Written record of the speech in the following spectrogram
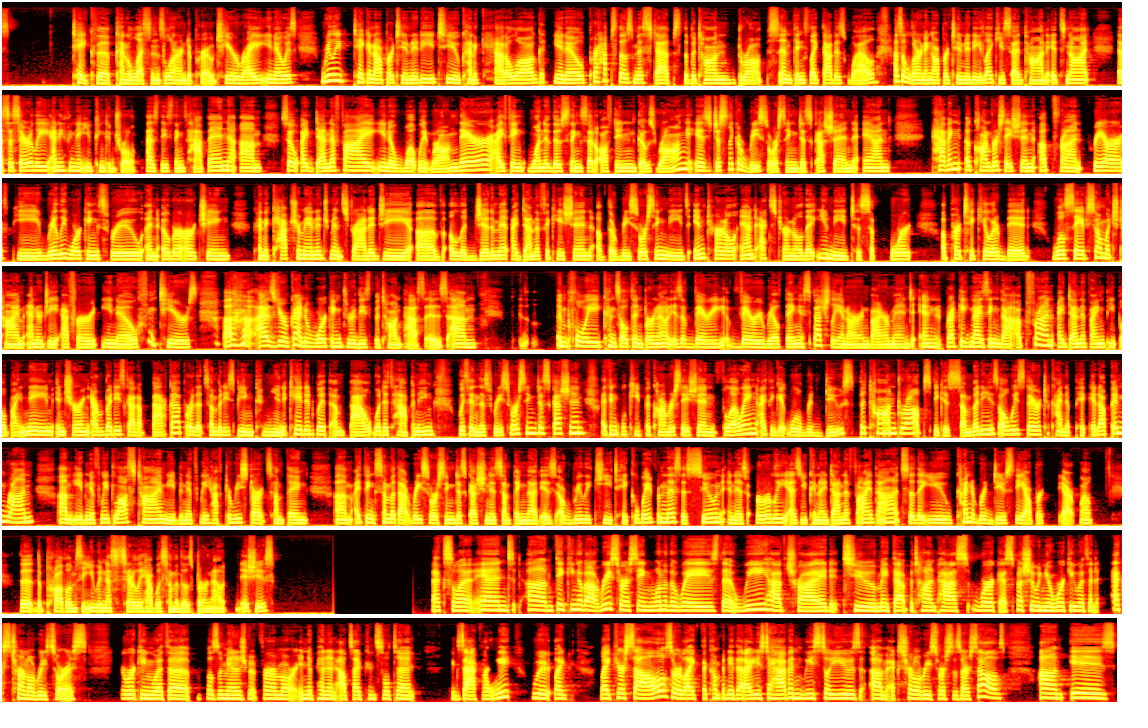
take the kind of lessons learned approach here, right? You know, is really take an opportunity to kind of catalog, you know, perhaps those missteps, the baton drops, and things like that as well as a learning opportunity. Like you said, Tan, it's not necessarily anything that you can control as these things happen. Um, so identify, you know, what went wrong there. I think one of those things that often goes wrong is just like a resourcing discussion and having a conversation upfront, pre RFP, really working through an overarching kind of capture management strategy of a legitimate identification of the resourcing needs, internal and external, that you need to support a particular bid will save so much time, energy, effort, you know, tears uh, as you're kind of working through these baton passes. Um, employee consultant burnout is a very, very real thing, especially in our environment. And recognizing that upfront, identifying people by name, ensuring everybody's got a backup or that somebody's being communicated with about what is happening within this resourcing discussion, I think will keep the conversation flowing. I think it will reduce baton drops because somebody is always there to kind of pick it up and run, um, even if we've lost time, even if we have to restart something. Um, I think some of that resourcing discussion is something that is a really key takeaway from this. As soon soon and as early as you can identify that so that you kind of reduce the oppor- yeah, well the the problems that you would necessarily have with some of those burnout issues. Excellent. And um, thinking about resourcing, one of the ways that we have tried to make that baton pass work, especially when you're working with an external resource, you're working with a proposal management firm or independent outside consultant. Exactly. We're like like yourselves or like the company that I used to have, and we still use um, external resources ourselves, um, is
